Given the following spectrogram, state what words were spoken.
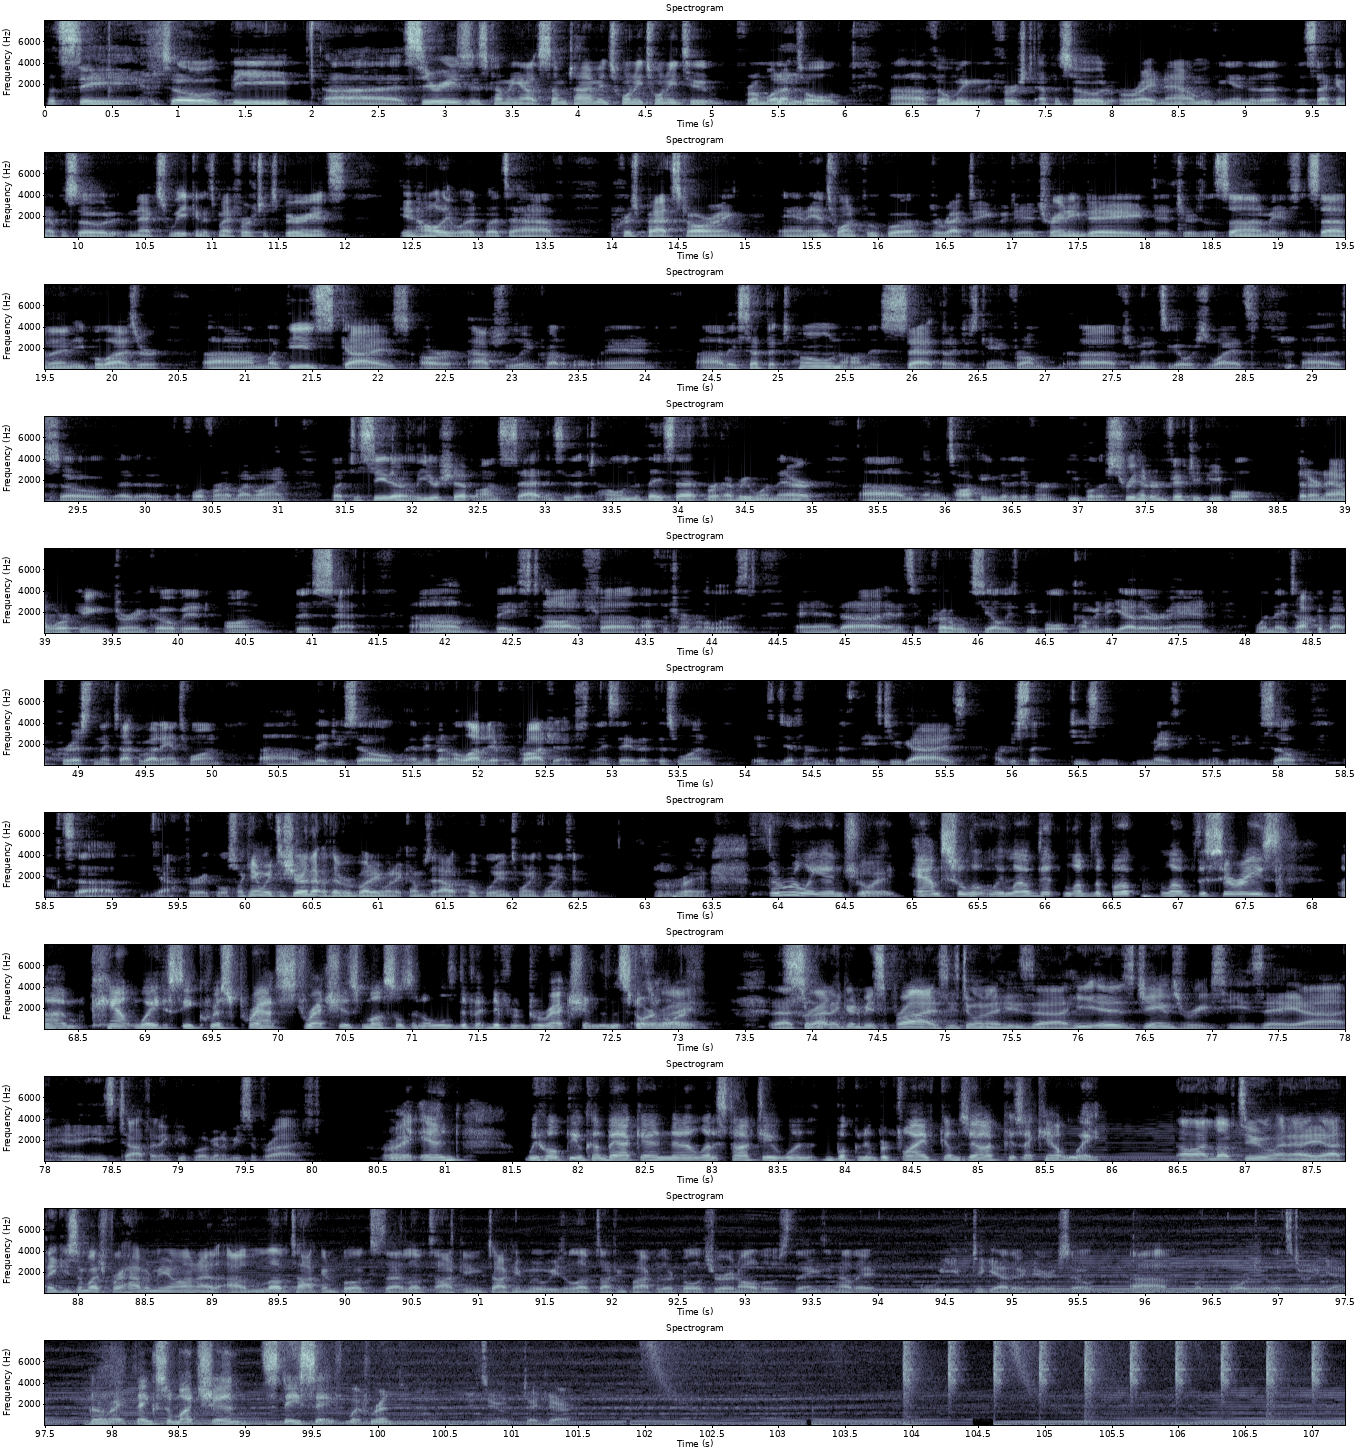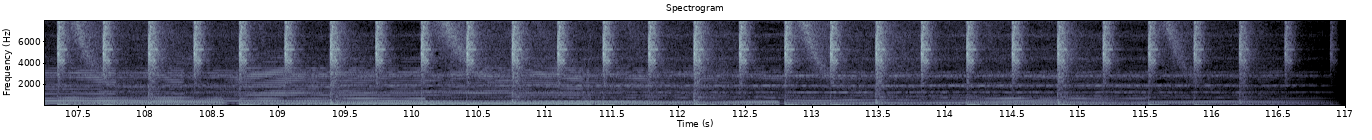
Let's see. So the uh, series is coming out sometime in 2022, from what mm-hmm. I'm told uh, filming the first episode right now, moving into the, the second episode next week. And it's my first experience in Hollywood, but to have Chris Pratt starring and Antoine Fuqua directing, who did Training Day, did Tears of the Sun, Magnificent Seven, Equalizer. Um, like these guys are absolutely incredible. And uh, they set the tone on this set that I just came from uh, a few minutes ago, which is why it's uh, so at, at, the forefront of my mind. But to see their leadership on set and see the tone that they set for everyone there, um, and in talking to the different people, there's 350 people that are now working during COVID on this set, um, based off uh, off the terminal list, and uh, and it's incredible to see all these people coming together. And when they talk about Chris and they talk about Antoine, um, they do so, and they've been on a lot of different projects, and they say that this one is different because these two guys are just such decent, amazing human beings. So it's uh, yeah, very cool. So I can't wait to share that with everybody when it comes out, hopefully in 2022. All right. Thoroughly enjoyed. Absolutely loved it. Loved the book. Loved the series. Um, can't wait to see Chris Pratt stretch his muscles in a little different different direction in the storyline. That's so, right. I'm going to be surprised. He's doing a. He's uh, he is James Reese. He's a uh, he's tough. I think people are going to be surprised. All right, and we hope that you'll come back and uh, let us talk to you when book number five comes out because I can't wait. Oh, I'd love to, and I uh, thank you so much for having me on. I, I love talking books. I love talking talking movies. I love talking popular culture and all those things and how they weave together here. So, um, looking forward to it. Let's do it again. All right. Thanks so much, and stay safe, my friend. You too. Take care.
